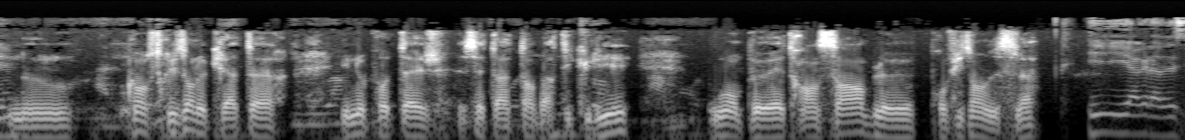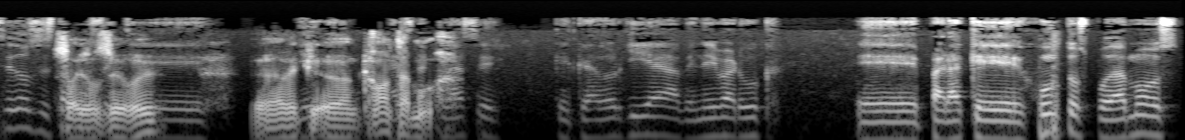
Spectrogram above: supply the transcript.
Nous construisons le Créateur. Il nous protège. C'est un temps particulier où on peut être ensemble. euh, Profitons de cela Soyons heureux euh, avec un grand amour. Eh, para que juntos podamos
